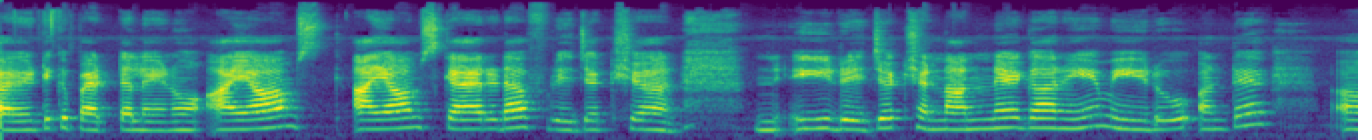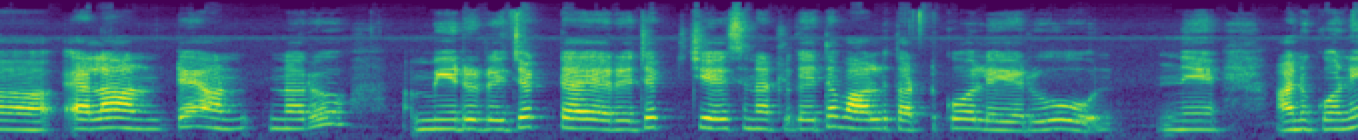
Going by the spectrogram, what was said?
బయటికి పెట్టలేను. I am I am scared of rejection ఈ రిజెక్షన్ నన్నే కానీ మీరు అంటే ఎలా అంటే అంటున్నారు మీరు రిజెక్ట్ రిజెక్ట్ చేసినట్లుగా అయితే వాళ్ళు తట్టుకోలేరు నే అనుకొని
